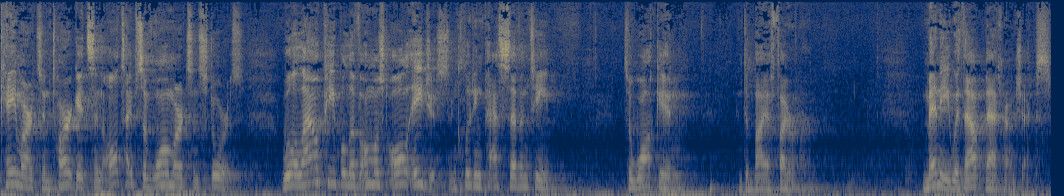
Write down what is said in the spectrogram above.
Kmart's and Targets and all types of Walmarts and stores, will allow people of almost all ages, including past 17, to walk in and to buy a firearm. Many without background checks.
